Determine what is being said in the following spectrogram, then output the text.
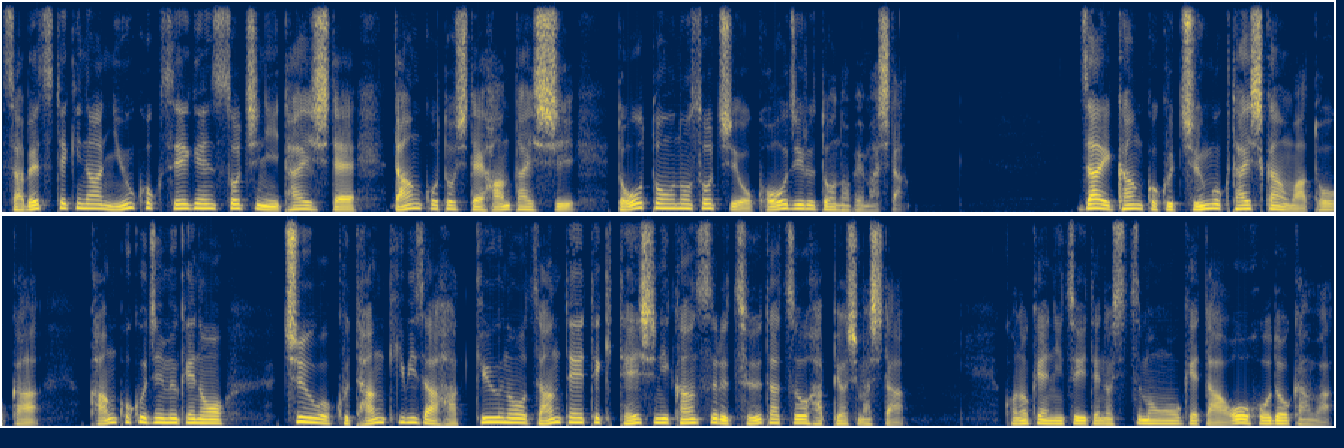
差別的な入国制限措置に対して断固として反対し同等の措置を講じると述べました。在韓国中国大使館は10日韓国人向けの中国短期ビザ発給の暫定的停止に関する通達を発表しました。この件についての質問を受けた王報道官は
